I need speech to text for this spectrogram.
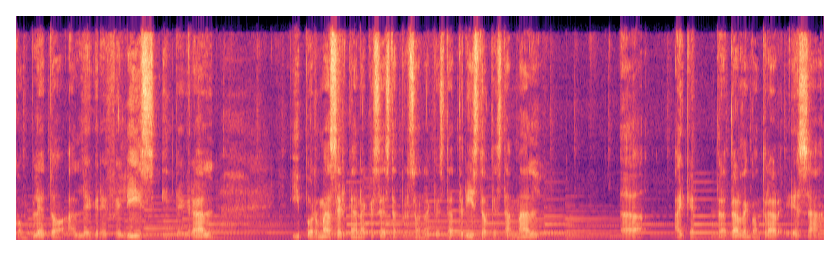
completo, alegre, feliz, integral, y por más cercana que sea esta persona que está triste o que está mal, ah, hay que tratar de encontrar esa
